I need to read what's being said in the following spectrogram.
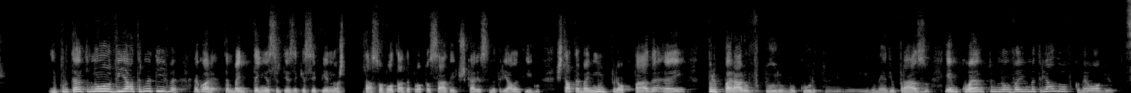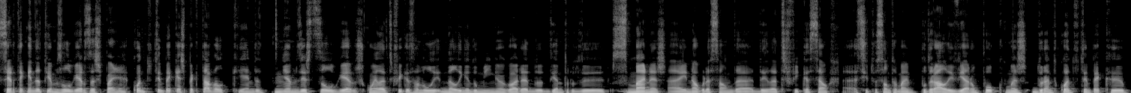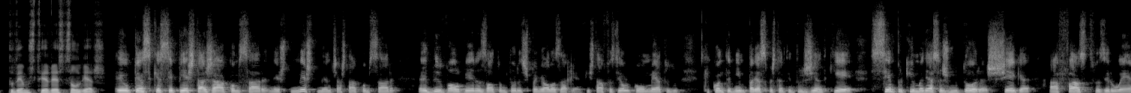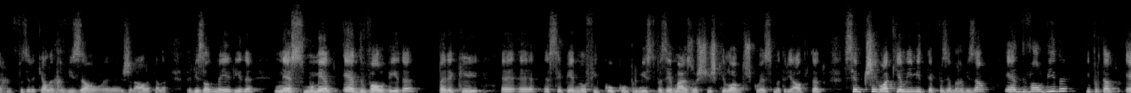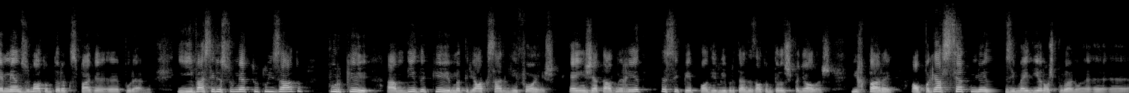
E, portanto, não havia alternativa. Agora, também tenho a certeza que a CP não está só voltada para o passado e buscar esse material antigo, está também muito preocupada em preparar o futuro no curto e no médio prazo, enquanto não veio o material novo, como é óbvio. Certo é que ainda temos alugueres à Espanha. Quanto tempo é que é expectável que ainda tenhamos estes alugueres? Com a eletrificação na linha do Minho agora de, dentro de semanas, a inauguração da, da eletrificação, a situação também poderá aliviar um pouco, mas durante quanto tempo é que podemos ter estes alugueres? Eu penso que a CP está já a começar, neste, neste momento já está a começar a devolver as automotoras espanholas à Renfe. E está a fazê-lo com um método que, quanto a mim, me parece bastante inteligente, que é, sempre que uma dessas motoras chega à fase de fazer o R, de fazer aquela revisão uh, geral, aquela revisão de meia-vida, nesse momento é devolvida para que a, a, a, CP não fique com o compromisso de fazer mais uns X quilómetros com esse material. Portanto, sempre que chegam àquele limite de ter que fazer uma revisão, é devolvida e, portanto, é menos uma automotora que se paga uh, por ano. E vai ser esse o método utilizado porque à medida que material que sai de guifões é injetado na rede, a CP pode ir libertando as automotoras espanholas. E reparem, ao pagar 7 milhões e meio de euros por ano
